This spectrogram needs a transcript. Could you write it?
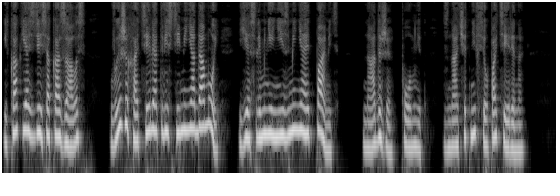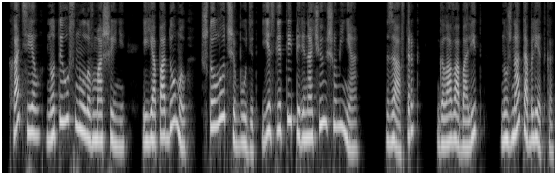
И как я здесь оказалась? Вы же хотели отвезти меня домой, если мне не изменяет память. Надо же, помнит. Значит, не все потеряно». «Хотел, но ты уснула в машине, и я подумал, что лучше будет, если ты переночуешь у меня. Завтрак? Голова болит? Нужна таблетка?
